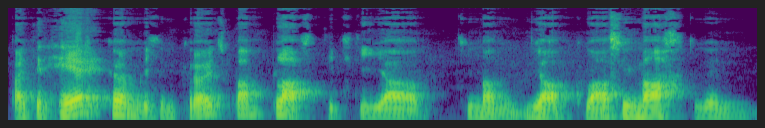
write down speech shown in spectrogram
Bei der herkömmlichen Kreuzbandplastik, die, ja, die man ja quasi macht, wenn,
